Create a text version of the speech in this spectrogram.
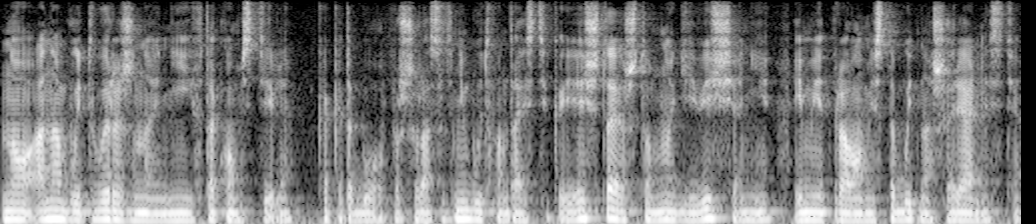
Но она будет выражена не в таком стиле, как это было в прошлый раз. Это не будет фантастика. Я считаю, что многие вещи, они имеют право место быть в нашей реальности.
